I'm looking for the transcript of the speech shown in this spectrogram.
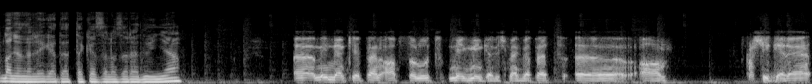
nagyon elégedettek ezzel az eredménnyel mindenképpen abszolút még minket is meglepett a, sikere,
